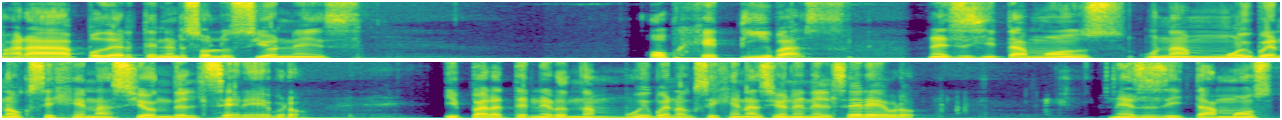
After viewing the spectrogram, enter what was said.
para poder tener soluciones objetivas, necesitamos una muy buena oxigenación del cerebro. Y para tener una muy buena oxigenación en el cerebro, necesitamos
